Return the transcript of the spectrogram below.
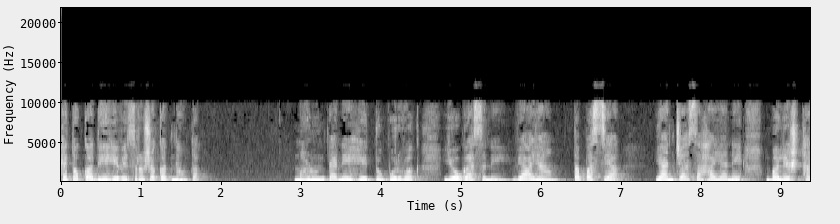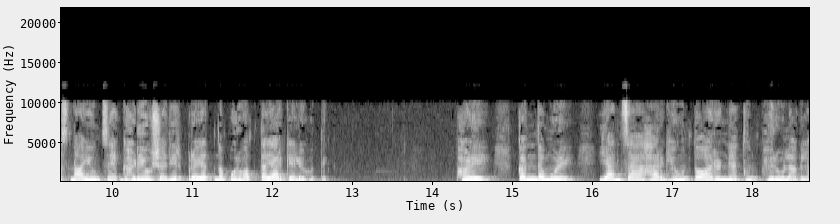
हे तो कधीही विसरू शकत नव्हता. म्हणून त्याने हेतुपूर्वक योगासने व्यायाम तपस्या यांच्या सहाय्याने बलिष्ठ स्नायूंचे घडीव शरीर प्रयत्नपूर्वक तयार केले होते. फळे कंदमुळे यांचा आहार घेऊन तो अरण्यातून फिरू लागला.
